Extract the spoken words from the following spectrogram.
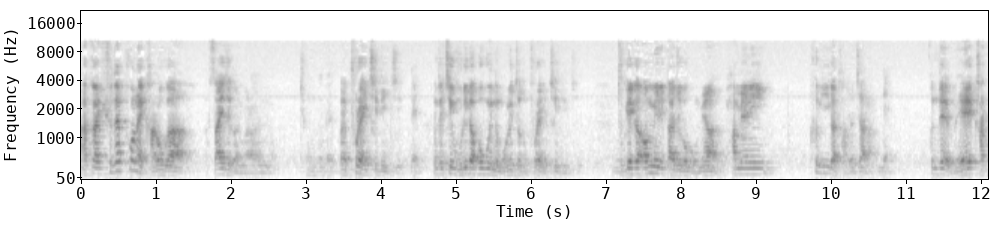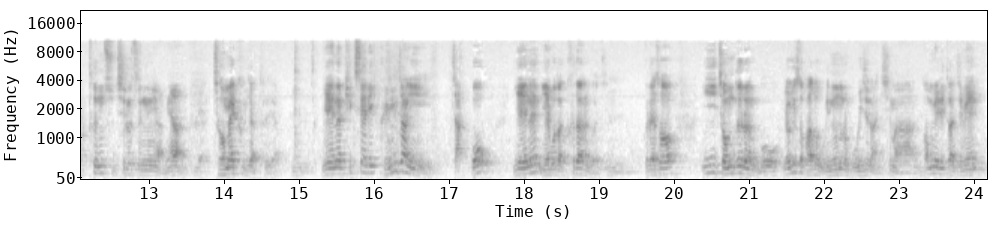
아까 휴대폰의 가로가 사이즈가 얼마나 1900. full HD지. 네. 근데 지금 우리가 보고 있는 모니터도 full HD지. 두 개가 엄밀히 따지고 보면 화면이 크기가 다르잖아. 네. 근데 왜 같은 수치를 쓰느냐면 네. 점의 크기가 틀려. 음. 얘는 픽셀이 굉장히 작고 얘는 얘보다 크다는 거지. 음. 그래서 이 점들은 뭐 여기서 봐도 우리 눈으로 보이진 않지만 엄밀히 따지면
